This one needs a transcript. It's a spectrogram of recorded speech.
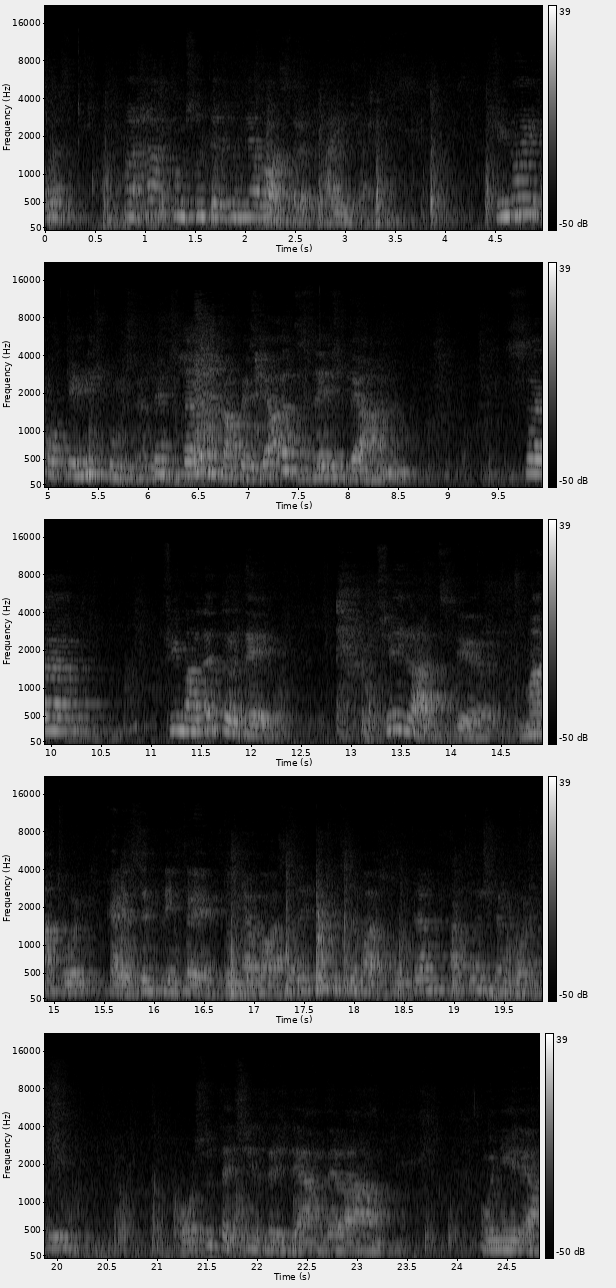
fost așa cum sunteți dumneavoastră aici. Și noi, optimiști cum suntem, sperăm ca peste alți zeci de ani să fim alături de ceilalți eh, maturi care sunt printre dumneavoastră și să vă ascultăm atunci când vor fi 150 de ani de la unirea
